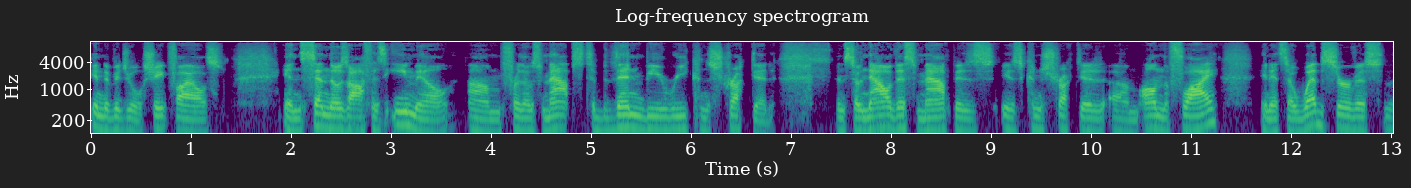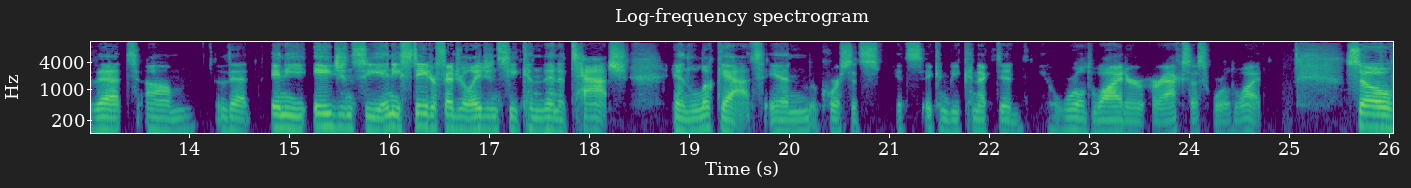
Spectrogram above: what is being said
individual shape files and send those off as email um, for those maps to then be reconstructed. And so now this map is, is constructed um, on the fly and it's a web service that um, that any agency, any state or federal agency can then attach and look at. And of course, it's, it's, it can be connected worldwide or, or access worldwide. So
